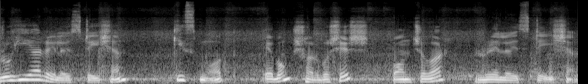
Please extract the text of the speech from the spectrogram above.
Ruhia railway station, Kismat এবং সর্বশেষ পঞ্চগড় রেলওয়ে স্টেশন।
